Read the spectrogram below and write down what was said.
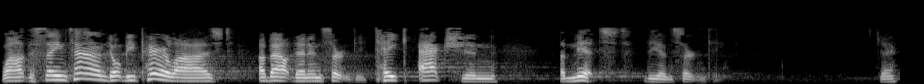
While at the same time, don't be paralyzed about that uncertainty. Take action amidst the uncertainty. Okay?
